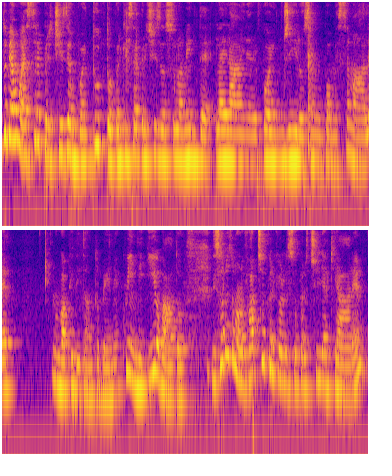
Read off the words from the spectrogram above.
Dobbiamo essere precise un po' in tutto, perché se è precisa solamente l'eyeliner e poi in giro siamo un po' messe male, non va più di tanto bene. Quindi io vado, di solito non lo faccio perché ho le sopracciglia chiare,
